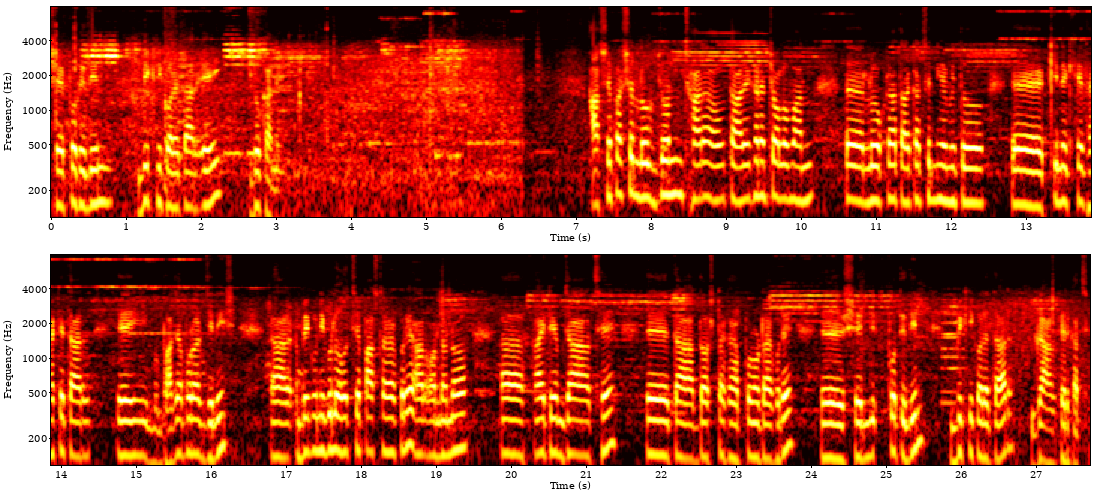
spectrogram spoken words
সে প্রতিদিন বিক্রি করে তার এই দোকানে। আশেপাশের লোকজন ছাড়াও তার এখানে চলমান লোকরা তার কাছে নিয়মিত কিনে খেয়ে থাকে তার এই ভাজা পোড়ার জিনিস। আর বেগুনিগুলো হচ্ছে পাঁচ টাকা করে। আর অন্যান্য আইটেম যা আছে তা দশ টাকা, পনেরো টাকা করে সে প্রতিদিন বিক্রি করে তার গ্রাহকের কাছে।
